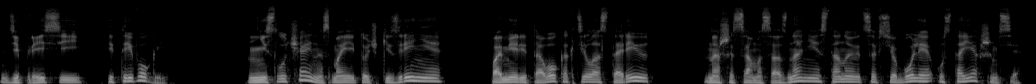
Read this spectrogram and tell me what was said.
депрессией и тревогой. Не случайно, с моей точки зрения, по мере того, как тела стареют, наше самосознание становится все более устоявшимся,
